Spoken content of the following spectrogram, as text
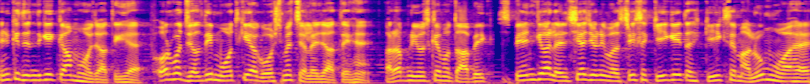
इनकी ज़िंदगी कम हो जाती है और वो जल्दी मौत की आगोश में चले जाते हैं। अरब न्यूज़ के मुताबिक, स्पेन की वालेंसिया यूनिवर्सिटी से की गई तहकीक से मालूम हुआ है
